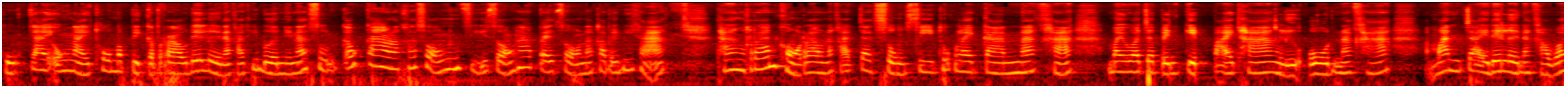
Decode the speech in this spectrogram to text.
ถูกใจองค์ไหนโทรมาปิดกับเราได้เลยนะคะ ที่เบอร์นี้นะ099นะคะ2142582นะคะพี่พี่ขาทางร้านของเรานะคะจะส่งฟรีทุกรายการนะคะ ไม่ว่าจะเป็นเก็บปลายทางหรือโอนนะคะ มั่นใจได้เลยนะคะ ว่า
